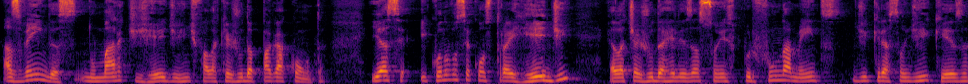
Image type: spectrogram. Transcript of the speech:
As vendas no marketing de rede a gente fala que ajuda a pagar a conta. E, as, e quando você constrói rede, ela te ajuda a realizações por fundamentos de criação de riqueza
